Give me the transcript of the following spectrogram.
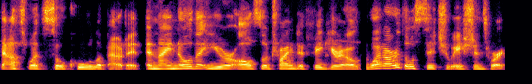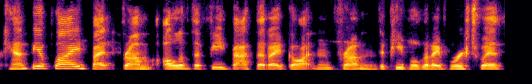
That's what's so cool about it. And I know that you're also trying to figure out what are those situations where it can't be applied. But from all of the feedback that I've gotten from the people that I've worked with,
